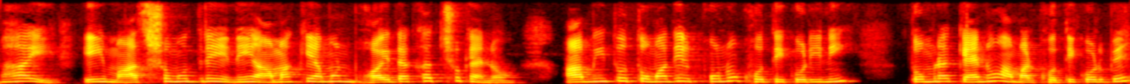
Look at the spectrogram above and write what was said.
ভাই, এই মাঝ সমুদ্রে এনে আমাকে এমন ভয় দেখাচ্ছ কেন? আমি তো তোমাদের কোনো ক্ষতি করিনি। তোমরা কেন আমার ক্ষতি করবে?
